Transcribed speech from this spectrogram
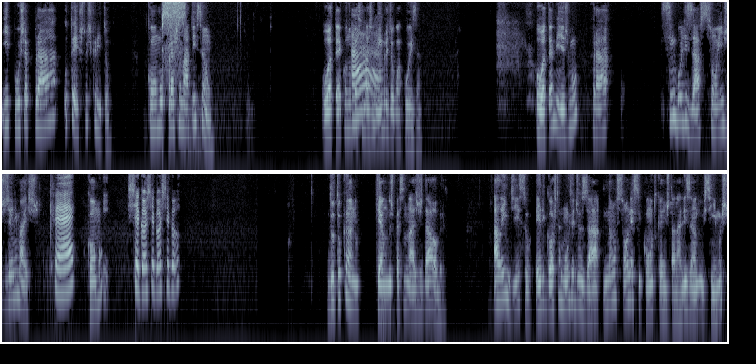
e puxa para o texto escrito, como para chamar a atenção. Ou até quando o personagem ah. lembra de alguma coisa. Ou até mesmo para simbolizar ações de animais. Cré. Como? Chegou, chegou, chegou. Do Tucano, que é um dos personagens da obra. Além disso, ele gosta muito de usar, não só nesse conto que a gente está analisando, os Simos,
